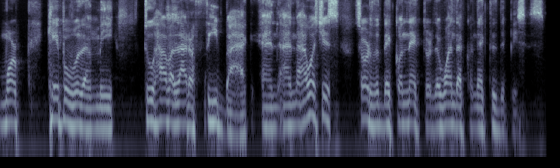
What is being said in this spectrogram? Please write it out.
more capable than me to have a lot of feedback. And and I was just sort of the connector, the one that connected the pieces.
